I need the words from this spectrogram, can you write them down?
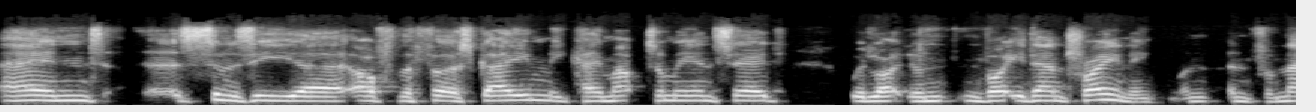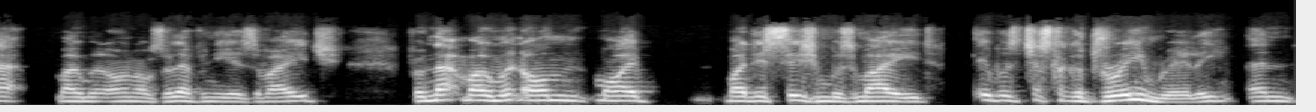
and as soon as he uh, after the first game, he came up to me and said, "We'd like to invite you down training." And, and from that moment on, I was 11 years of age. From that moment on, my my decision was made. It was just like a dream, really, and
